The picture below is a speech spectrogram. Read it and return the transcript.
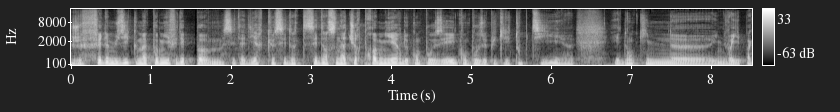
Je fais de la musique comme un pommier fait des pommes », c'est-à-dire que c'est dans, sa nature première de composer, il compose depuis qu'il est tout petit, euh, et donc il ne voyait pas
